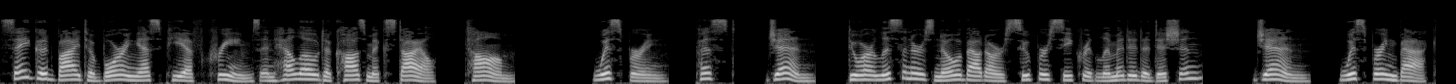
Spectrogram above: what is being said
Say goodbye to boring SPF creams and hello to cosmic style. Tom. Whispering. Psst. Jen. Do our listeners know about our super secret limited edition? Jen. Whispering back.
